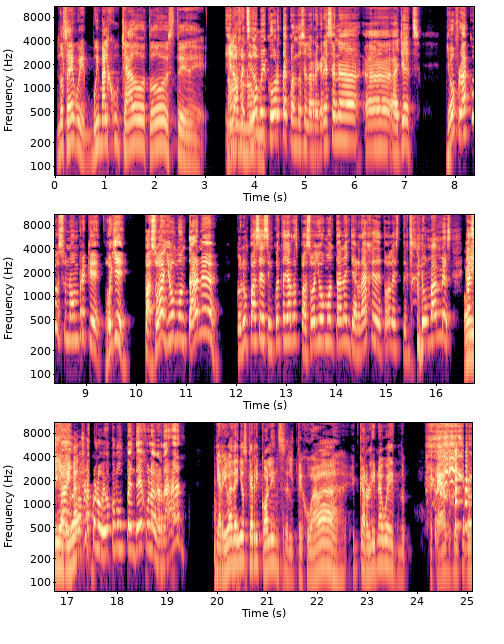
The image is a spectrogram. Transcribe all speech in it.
no sé, güey, muy mal escuchado todo este. y la ofensiva muy corta cuando se la regresan a, a, Jets. Joe Flaco es un hombre que, oye, pasó a Joe Montana. Con un pase de 50 yardas pasó a Joe Montana en yardaje de todo la... No mames. Casi arriba... Joe Flaco lo veo como un pendejo, la verdad. Y arriba de ellos, Kerry Collins, el que jugaba en Carolina, güey. Te quedas así que no.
